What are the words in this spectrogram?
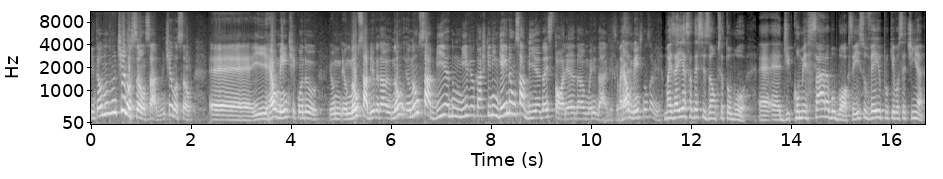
Então não, não tinha noção, sabe? Não tinha noção. É, e realmente, quando eu, eu não sabia o que eu estava. Eu não, eu não sabia de um nível que eu acho que ninguém não sabia da história da humanidade. Assim, eu realmente não sabia. Mas aí essa decisão que você tomou é, é, de começar a Bubox, isso veio porque você tinha,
